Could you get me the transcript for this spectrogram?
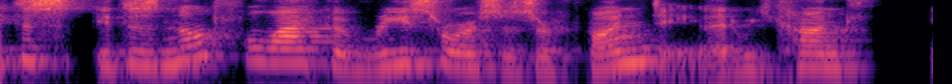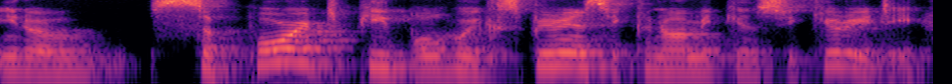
it is, it is not for lack of resources or funding that we can't, you know, support people who experience economic insecurity.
